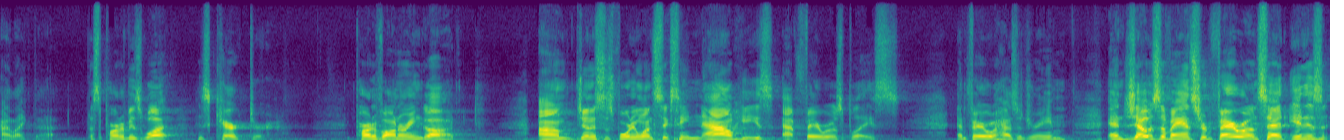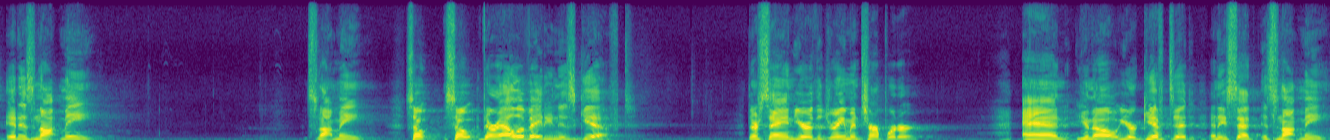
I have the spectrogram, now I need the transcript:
I like that. That's part of his what? His character. Part of honoring God. Um, Genesis 41 16. Now he's at Pharaoh's place, and Pharaoh has a dream. And Joseph answered Pharaoh and said, It is, it is not me. It's not me. So, so they're elevating his gift. They're saying, You're the dream interpreter, and you know, you're gifted. And he said, It's not me.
